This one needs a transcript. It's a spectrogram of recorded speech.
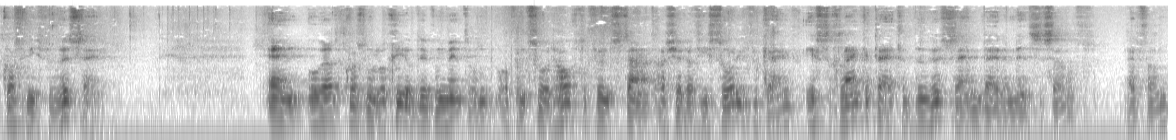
kosmisch bewustzijn. En hoewel de kosmologie op dit moment op een soort hoogtepunt staat, als je dat historisch bekijkt, is tegelijkertijd het bewustzijn bij de mensen zelf ervan,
